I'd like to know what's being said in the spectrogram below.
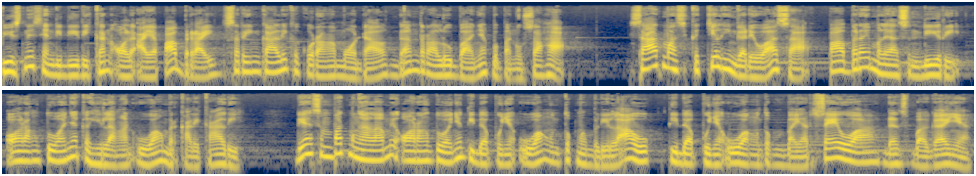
bisnis yang didirikan oleh ayah Pabrai sering kali kekurangan modal dan terlalu banyak beban usaha. Saat masih kecil hingga dewasa, Pabrai melihat sendiri orang tuanya kehilangan uang berkali-kali. Dia sempat mengalami orang tuanya tidak punya uang untuk membeli lauk, tidak punya uang untuk membayar sewa, dan sebagainya.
